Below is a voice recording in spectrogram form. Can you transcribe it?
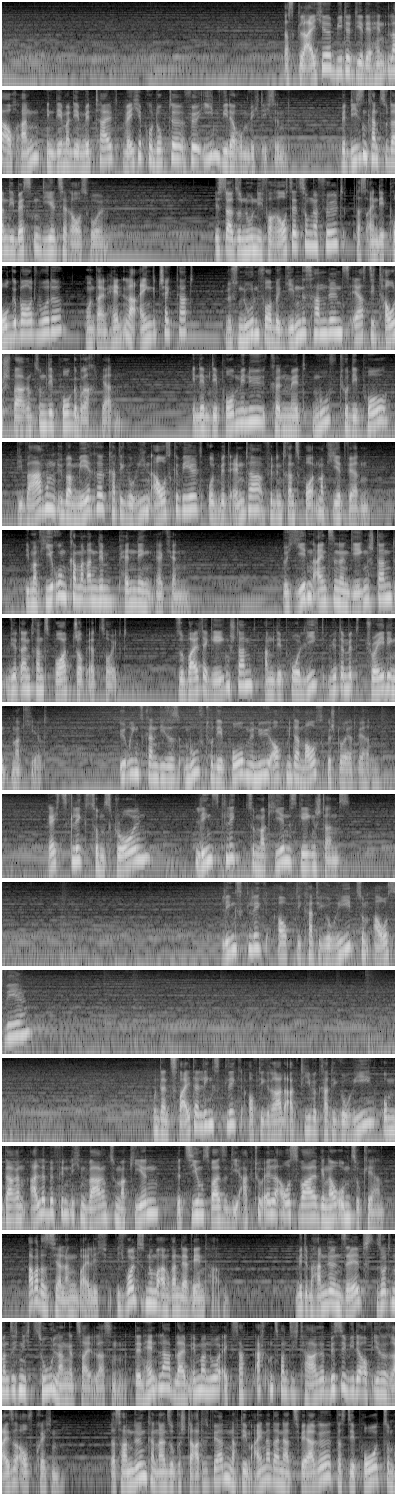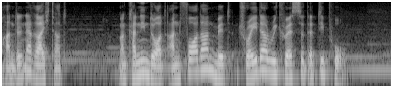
Das gleiche bietet dir der Händler auch an, indem er dir mitteilt, welche Produkte für ihn wiederum wichtig sind. Mit diesen kannst du dann die besten Deals herausholen. Ist also nun die Voraussetzung erfüllt, dass ein Depot gebaut wurde und ein Händler eingecheckt hat, müssen nun vor Beginn des Handelns erst die Tauschwaren zum Depot gebracht werden. In dem Depotmenü können mit Move to Depot die Waren über mehrere Kategorien ausgewählt und mit Enter für den Transport markiert werden. Die Markierung kann man an dem Pending erkennen. Durch jeden einzelnen Gegenstand wird ein Transportjob erzeugt. Sobald der Gegenstand am Depot liegt, wird er mit Trading markiert. Übrigens kann dieses Move to Depot Menü auch mit der Maus gesteuert werden. Rechtsklick zum Scrollen, Linksklick zum Markieren des Gegenstands. Linksklick auf die Kategorie zum Auswählen. Und ein zweiter Linksklick auf die gerade aktive Kategorie, um darin alle befindlichen Waren zu markieren, bzw. die aktuelle Auswahl genau umzukehren. Aber das ist ja langweilig, ich wollte es nur mal am Rand erwähnt haben. Mit dem Handeln selbst sollte man sich nicht zu lange Zeit lassen, denn Händler bleiben immer nur exakt 28 Tage, bis sie wieder auf ihre Reise aufbrechen. Das Handeln kann also gestartet werden, nachdem einer deiner Zwerge das Depot zum Handeln erreicht hat. Man kann ihn dort anfordern mit Trader Requested at Depot.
